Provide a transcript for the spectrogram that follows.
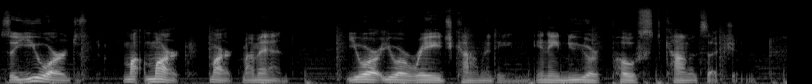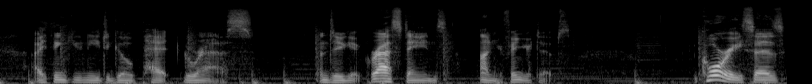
So you are just Mark, Mark, my man. You are you are rage commenting in a New York Post comment section. I think you need to go pet grass until you get grass stains on your fingertips. Corey says,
